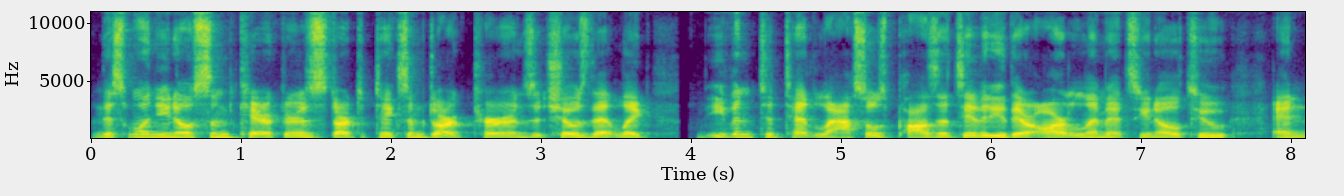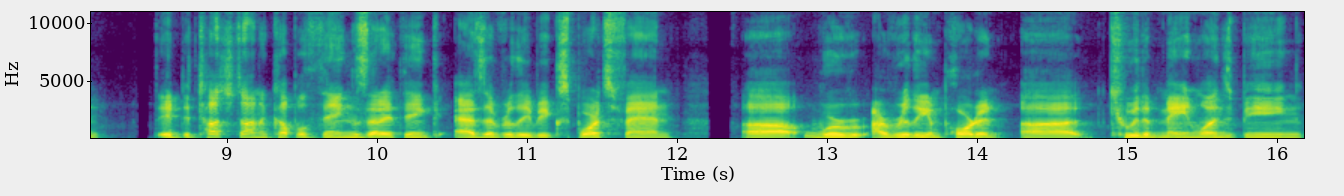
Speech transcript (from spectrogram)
And this one, you know, some characters start to take some dark turns. It shows that like even to Ted Lasso's positivity, there are limits. You know, to and it, it touched on a couple things that I think, as a really big sports fan, uh, were are really important. Uh, two of the main ones being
